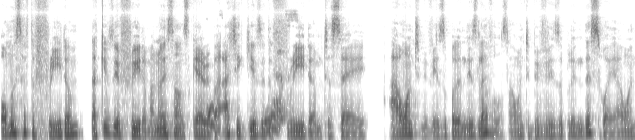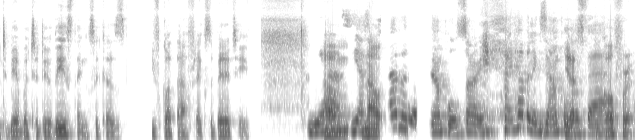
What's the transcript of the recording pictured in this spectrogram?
almost have the freedom that gives you freedom. I know it sounds scary, yes. but actually gives you the yes. freedom to say, I want to be visible in these levels. I want to be visible in this way. I want to be able to do these things because you've got that flexibility. Yes, um, yes. Now, I have an example. Sorry, I have an example yes, of that. Go for it.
